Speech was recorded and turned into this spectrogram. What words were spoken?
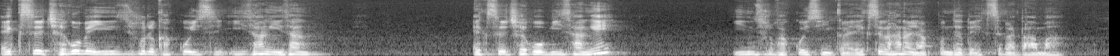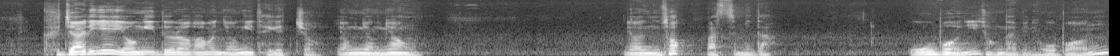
x 제곱의 인수를 갖고 있 이상 이상 x 제곱 이상의 인수를 갖고 있으니까 x가 하나 약분돼도 x가 남아. 그 자리에 0이 들어가면 0이 되겠죠. 000 연속 맞습니다. 5번이 정답이네. 5번.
